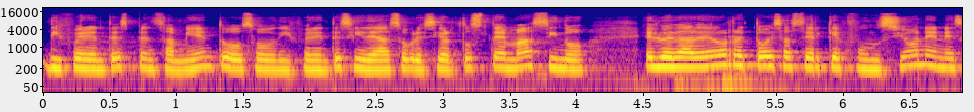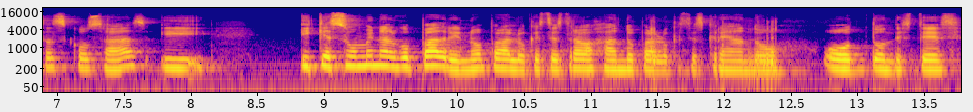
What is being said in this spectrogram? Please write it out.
diferentes pensamientos o diferentes ideas sobre ciertos temas, sino el verdadero reto es hacer que funcionen esas cosas y, y que sumen algo padre, ¿no? Para lo que estés trabajando, para lo que estés creando o donde estés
